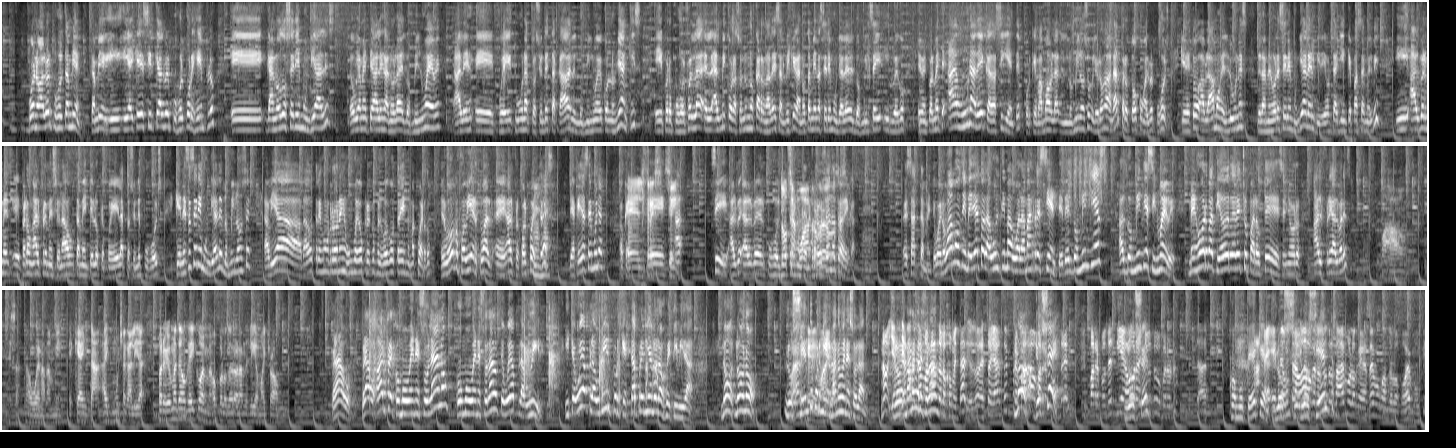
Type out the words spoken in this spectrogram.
bueno, Albert Pujol también, también. Y, hay que decir que Albert Pujol, por ejemplo, eh, ganó dos series mundiales. Obviamente Alex ganó la del 2009. Alex eh, fue, tuvo una actuación destacada en el 2009 con los Yankees, eh, pero Pujol fue el, alma y corazón de unos Cardenales de San Luis que ganó también la Serie Mundial en el 2006 y luego eventualmente a una década siguiente, porque vamos a hablar, en el 2011 volvieron a ganar, pero todo con Albert Pujols, que de esto hablábamos el lunes de las mejores series mundiales, el video está allí en qué pasa en MLB, y Albert, eh, perdón, Alfred mencionaba justamente lo que fue la actuación de Pujols, que en esa Serie Mundial del 2011 había dado tres honrones en un juego, creo que fue el juego 3, no me acuerdo, el juego que fue abierto, Alfred, ¿cuál fue? ¿El 3? ¿De aquella Serie Mundial? El 3, este, sí. Ah, Sí, Albert, Pujol. 12 a 4. Pero eso en otra década. Exactamente. Bueno, vamos de inmediato a la última o a la más reciente, del 2010 al 2019. Mejor bateador de derecho para ustedes, señor Alfred Álvarez. Wow, esa está buena también. Es que hay, hay mucha calidad. Pero yo me tengo que ir con el mejor pelotero de Grandes Ligas, Mike Trout. Bravo, bravo. Alfred, como venezolano, como venezolano te voy a aplaudir. Y te voy a aplaudir porque está premiando la objetividad. No, no, no. Lo siento por mi hermano venezolano. No, ya, ya me están mandando los comentarios. Esto ya estoy preparado yo para, sé. Responder, para responder 10 horas en YouTube, pero no. Como ustedes ah, quieran. Este lo, es un trabajo que nosotros sabemos lo que hacemos cuando lo cogemos.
